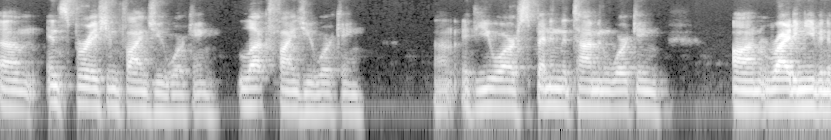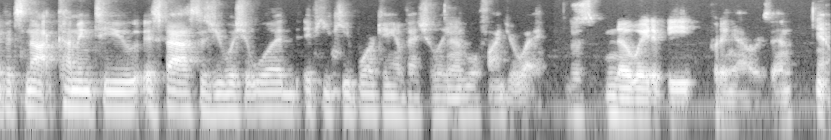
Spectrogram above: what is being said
um, inspiration finds you working luck finds you working um, if you are spending the time and working on writing even if it's not coming to you as fast as you wish it would if you keep working eventually Yeah. you will find your way There's no way to beat putting hours in. Yeah.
